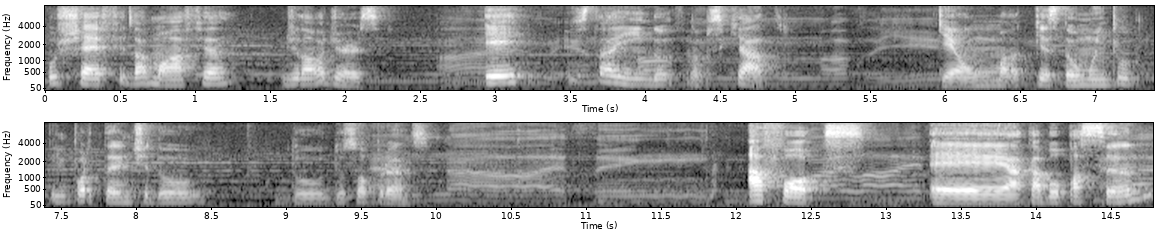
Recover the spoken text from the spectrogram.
o chefe da máfia de Nova Jersey. E está indo no psiquiatra. Que é uma questão muito importante do, do, do Sopranos. A Fox é, acabou passando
